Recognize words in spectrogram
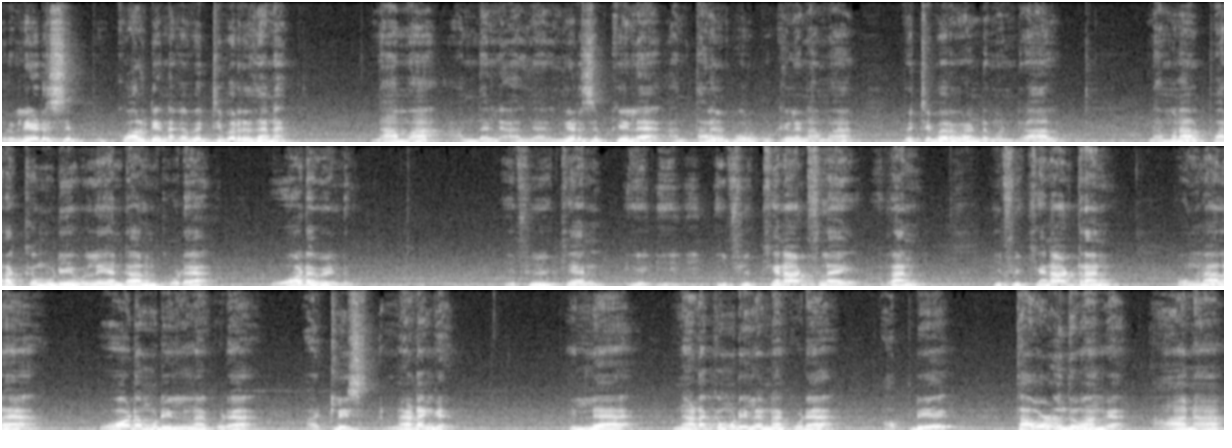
ஒரு லீடர்ஷிப் குவாலிட்டினாக்கா வெற்றி பெறுறது தானே? நாம் அந்த அந்த லீடர்ஷிப் கீழே அந்த தலைமை பொறுப்பு கீழே நாம் வெற்றி பெற வேண்டுமென்றால் நம்மளால் பறக்க முடியவில்லை என்றாலும் கூட ஓட வேண்டும். If you can if you cannot fly run if you cannot run உங்களால் ஓட முடியலன்னா கூட அட்லீஸ்ட் நடங்க. இல்லை நடக்க முடியலன்னா கூட அப்படியே தவழ்ந்து வாங்க. ஆனால்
